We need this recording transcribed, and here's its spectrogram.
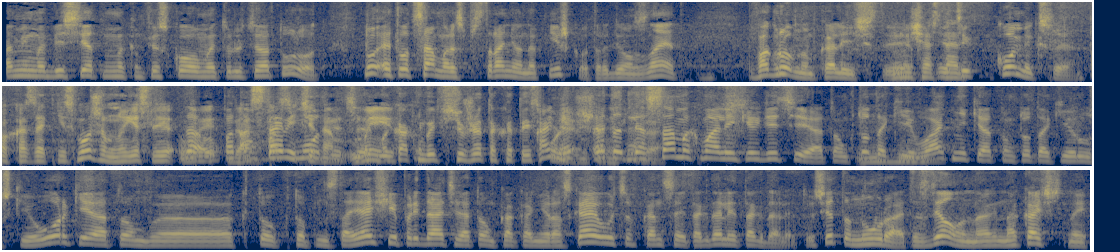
Помимо бесед мы конфисковываем эту литературу. Вот. Ну, это вот самая распространенная книжка, вот Родион знает, в огромном количестве. Мы сейчас Эти на- комиксы. показать не сможем, но если Да, вы вы потом оставите нам, посмотрите. мы Мы их... как-нибудь в сюжетах это используем. Конечно. Это для да. самых маленьких детей, о том, кто такие ватники, о том, кто такие русские орки, о том, э, кто, кто настоящие предатели, о том, как они раскаиваются в конце и так далее, и так далее. То есть это на ура, это сделано на, на качественной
